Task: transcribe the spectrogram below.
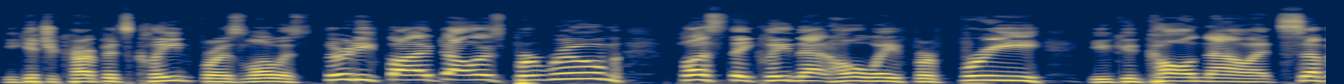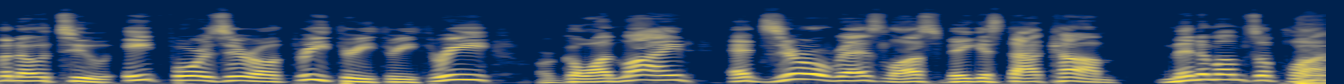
You get your carpets cleaned for as low as $35 per room, plus they clean that hallway for free. You can call now at 702 840 3333 or go online at zerorezlasvegas.com. Minimums apply.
